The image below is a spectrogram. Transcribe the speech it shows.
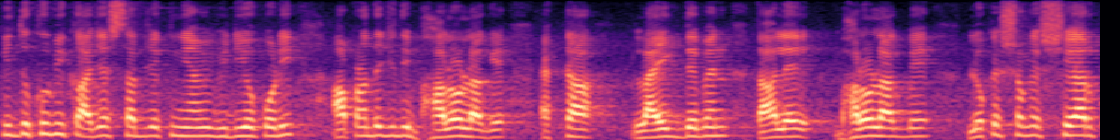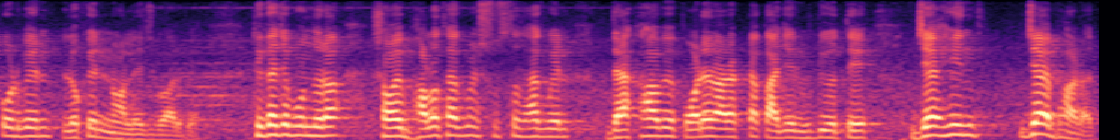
কিন্তু খুবই কাজের সাবজেক্ট নিয়ে আমি ভিডিও করি। আপনাদের যদি ভালো লাগে, একটা লাইক দেবেন, তাহলে ভালো লাগবে, লোকের সঙ্গে শেয়ার করবেন, লোকের নলেজ বাড়বে। ঠিক আছে বন্ধুরা, সবাই ভালো থাকবেন, সুস্থ থাকবেন। দেখা হবে পরের আর একটা কাজের ভিডিওতে। জয় হিন্দ, জয় ভারত।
